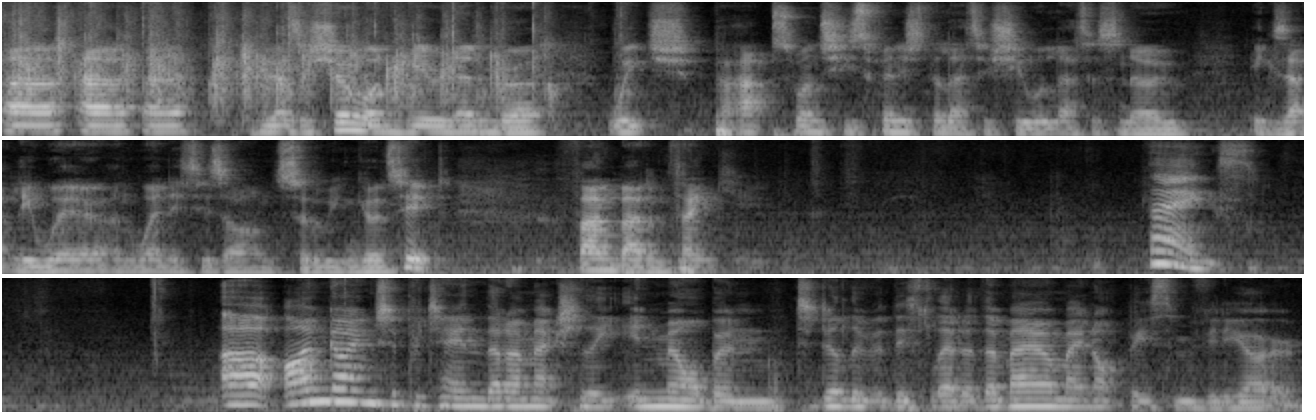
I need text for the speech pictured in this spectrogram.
Uh, uh, uh, who has a show on here in Edinburgh, which perhaps once she's finished the letter, she will let us know exactly where and when it is on, so that we can go and see it. Van Badham, thank you. Thanks. Uh, I'm going to pretend that I'm actually in Melbourne to deliver this letter. There may or may not be some video.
